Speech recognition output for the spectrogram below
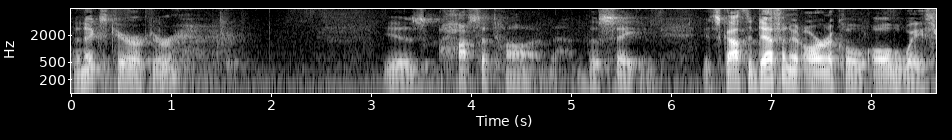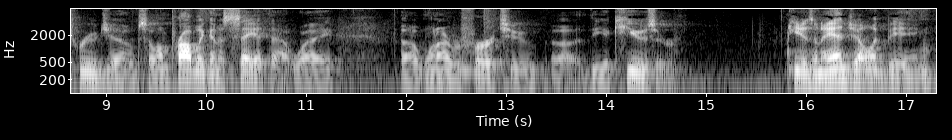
The next character is Hasatan, the Satan. It's got the definite article all the way through Job, so I'm probably going to say it that way uh, when I refer to uh, the accuser. He is an angelic being,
